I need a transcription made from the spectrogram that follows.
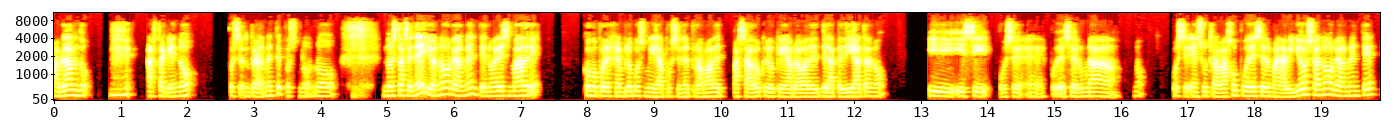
hablando hasta que no, pues realmente pues no, no, no estás en ello, ¿no? Realmente no eres madre. Como por ejemplo, pues mira, pues en el programa de pasado creo que hablaba de, la pediatra, ¿no? Y, sí, pues eh, eh puede ser una, pues en su trabajo puede ser maravillosa, ¿no? Realmente,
